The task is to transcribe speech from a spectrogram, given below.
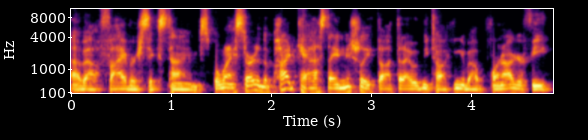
about five or six times. But when I started the podcast, I initially thought that I would be talking about pornography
